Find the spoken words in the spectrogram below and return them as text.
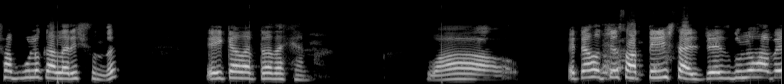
সবগুলো কালারই সুন্দর। এই কালারটা দেখেন। এটা হচ্ছে ছত্রিশ সাইজ ড্রেসগুলো হবে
